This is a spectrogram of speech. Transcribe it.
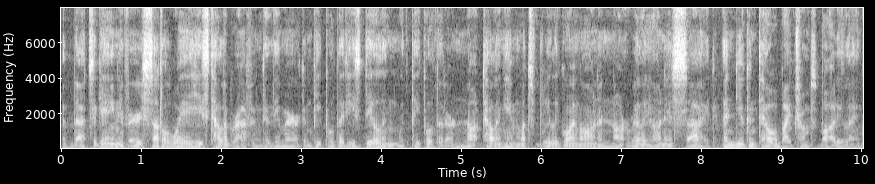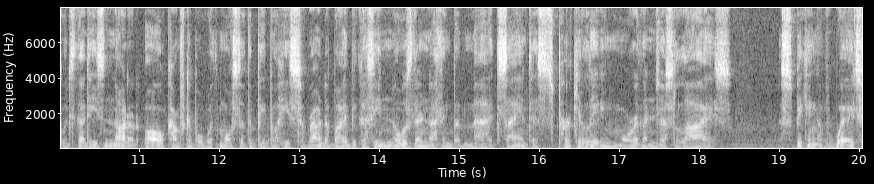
That's again a very subtle way he's telegraphing to the American people that he's dealing with people that are not telling him what's really going on and not really on his side. And you can tell by Trump's body language that he's not at all comfortable with most of the people he's surrounded by because he knows they're nothing but mad scientists percolating more than just lies. Speaking of which,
